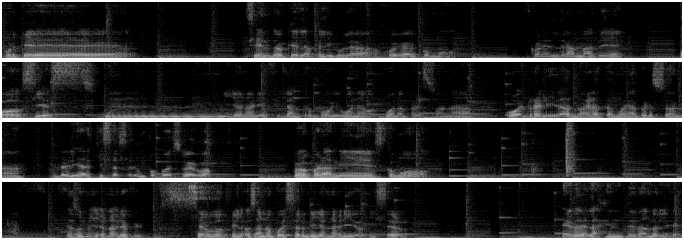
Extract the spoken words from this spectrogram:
Porque siento que la película juega como con el drama de, o si es un millonario filántropo y buena, buena persona, o en realidad no era tan buena persona, en realidad quise hacer un poco de su ego. Pero para mí es como... Es un millonario pseudo O sea, no puede ser millonario y ser héroe de la gente dándole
